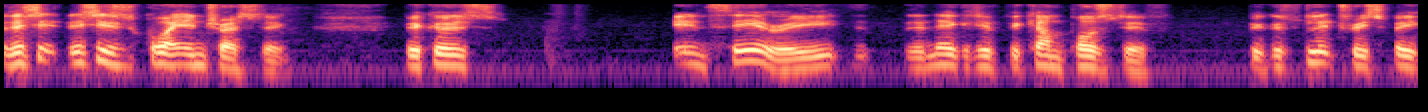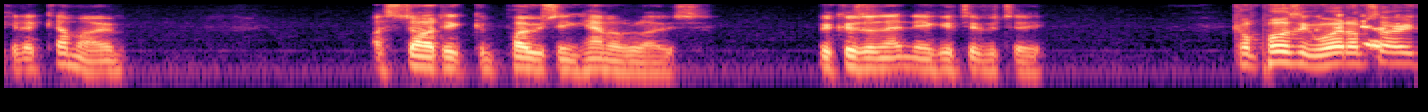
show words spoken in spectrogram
This is this is quite interesting, because in theory the negative become positive, because literally speaking, I come home, I started composing hammer blows, because of that negativity. Composing what? I'm sorry.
